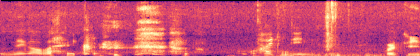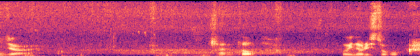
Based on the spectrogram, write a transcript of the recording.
ょっと目が悪いから。ここ入っていいんですよ入っていいんじゃない？ちゃんとお祈りしとこうか、は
